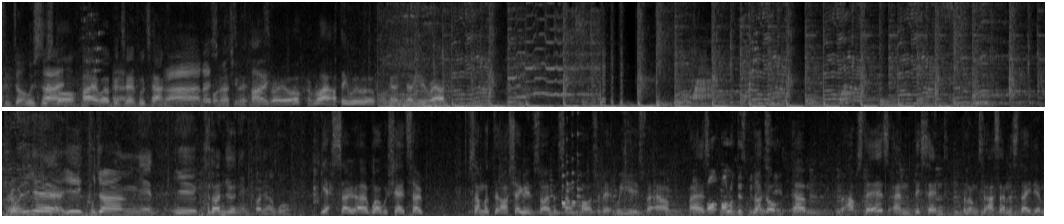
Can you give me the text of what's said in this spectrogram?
진짜. 멋있으시다. Hi, welcome to Enfield Town. 아, Oh, nice to meet you. welcome. Right, I think we were going to show you around. 그럼 이게 이 구장이 이 구단주님 거냐고. Yes, so, uh, well, we shared. So, some of the, I'll show you inside, but some parts of it we use for our players. All, all of this Not, belongs to not, you? um, upstairs and this end belongs to us and the stadium.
